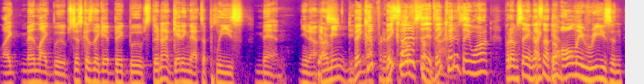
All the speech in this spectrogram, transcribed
like men like boobs, just because they get big boobs, they're not getting that to please men. You know, I mean, They they could, they could if themselves they, they could if they want. But I'm saying that's I- not the yeah. only reason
